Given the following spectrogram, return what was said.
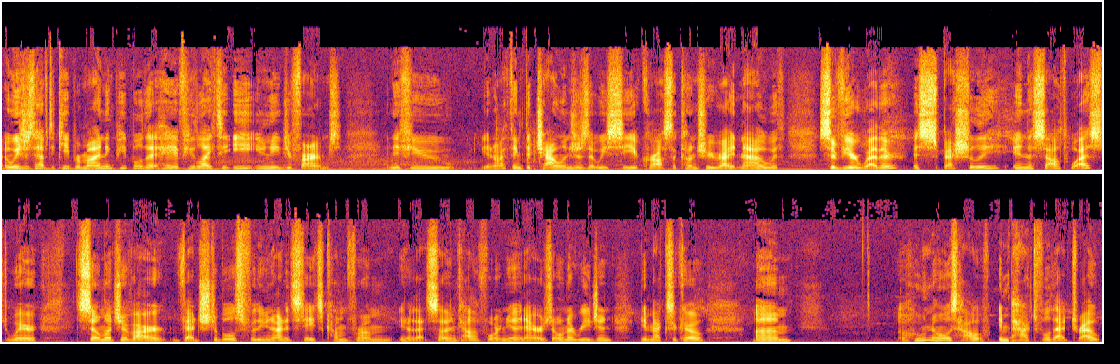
and we just have to keep reminding people that hey, if you like to eat, you need your farms, and if you you know, I think the challenges that we see across the country right now with severe weather, especially in the Southwest, where so much of our vegetables for the United States come from, you know, that Southern California and Arizona region, New Mexico. Um, who knows how impactful that drought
